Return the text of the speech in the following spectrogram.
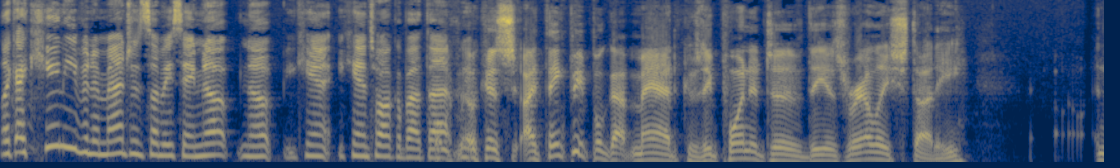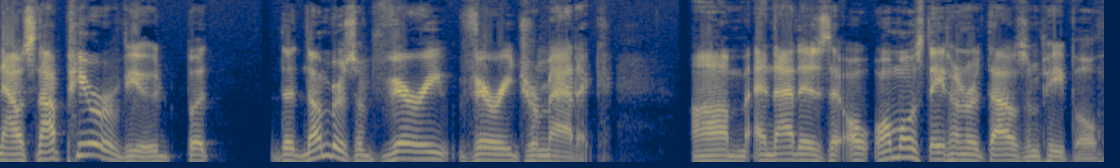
Like I can't even imagine somebody saying, nope, nope, you can't, you can't talk about that. Because I think people got mad because he pointed to the Israeli study. Now it's not peer reviewed, but the numbers are very, very dramatic. Um, and that is that almost 800,000 people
